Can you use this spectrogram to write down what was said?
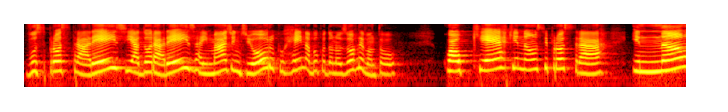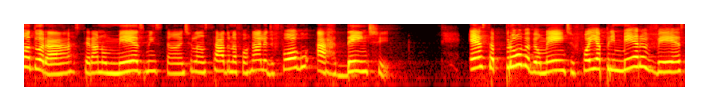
vos prostrareis e adorareis a imagem de ouro que o rei Nabucodonosor levantou. Qualquer que não se prostrar e não adorar será no mesmo instante lançado na fornalha de fogo ardente. Essa provavelmente foi a primeira vez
